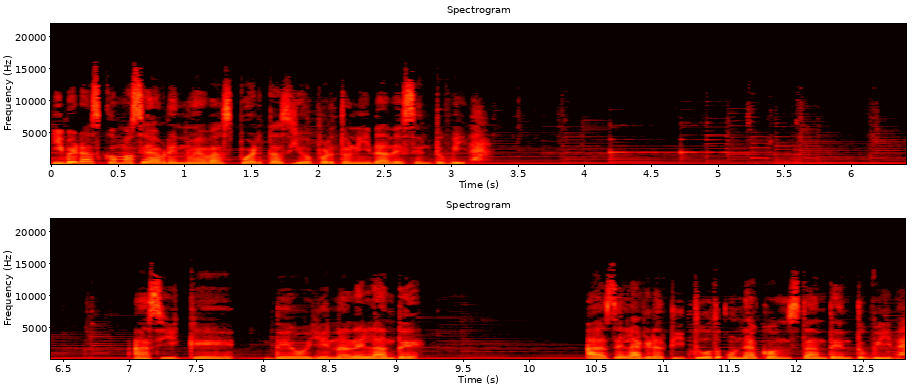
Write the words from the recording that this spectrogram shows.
Y verás cómo se abren nuevas puertas y oportunidades en tu vida. Así que, de hoy en adelante, haz de la gratitud una constante en tu vida.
